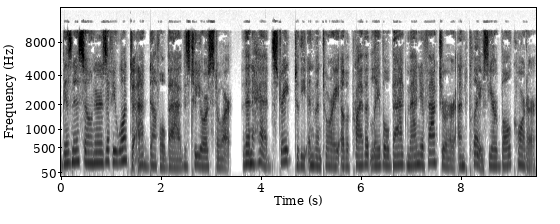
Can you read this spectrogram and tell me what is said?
Business owners, if you want to add duffel bags to your store, then head straight to the inventory of a private label bag manufacturer and place your bulk order.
